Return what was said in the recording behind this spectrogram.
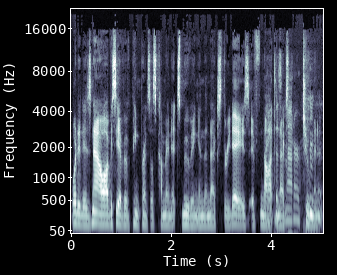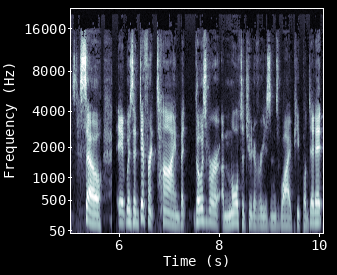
what it is now. Obviously, if a pink princess come in, it's moving in the next three days, if not the next matter. two minutes. So it was a different time, but those were a multitude of reasons why people did it.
